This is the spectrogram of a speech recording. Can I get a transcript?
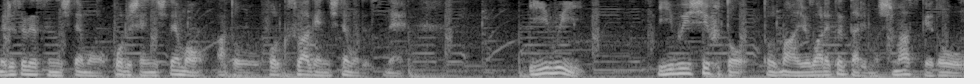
メルセデスにしても、ポルシェにしても、あとフォルクスワーゲンにしてもですね、EV、EV シフトとまあ呼ばれてたりもしますけど、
